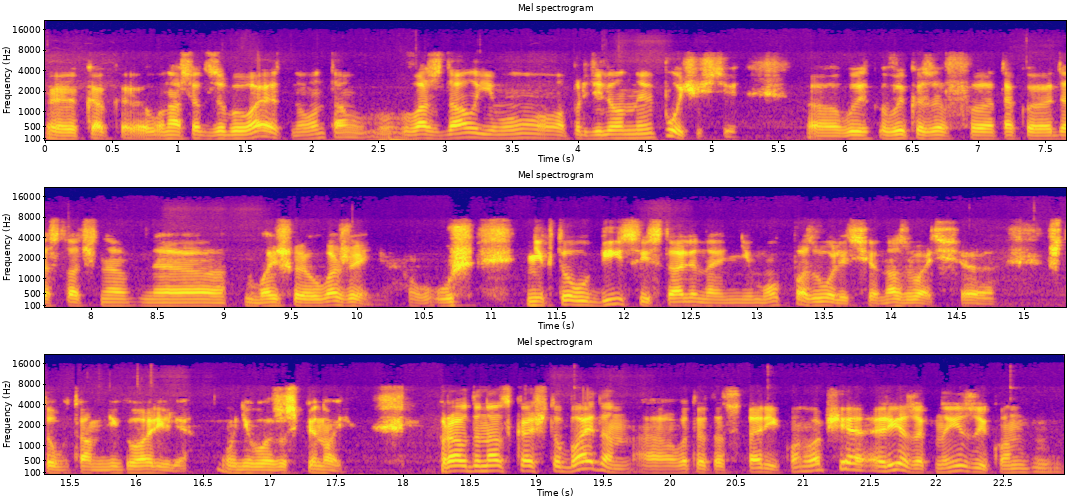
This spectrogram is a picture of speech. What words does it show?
Э, Как э, у нас это забывают, но он там воздал ему определенные почести, э, вы- выказав такое достаточно большое уважение. Уж никто убийцей Сталина не мог позволить себе назвать, э, что бы там ни говорили у него за спиной. Правда, надо сказать, что Байден, вот этот старик, он вообще резок на язык, он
